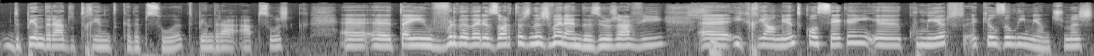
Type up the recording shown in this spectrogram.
dependerá do terreno de cada pessoa, dependerá, há pessoas que uh, uh, têm verdadeiras hortas nas varandas, eu já vi, uh, e que realmente conseguem comer aqueles alimentos, mas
